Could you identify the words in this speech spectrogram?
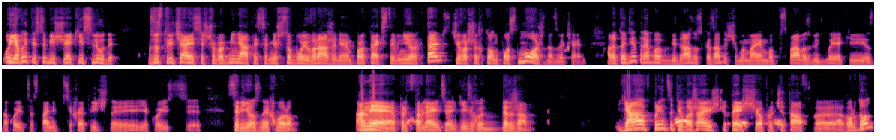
Уявити собі, що якісь люди зустрічаються, щоб обмінятися між собою враженнями про тексти в Нью-Йорк Таймс чи Вашингтон Пост можна, звичайно, але тоді треба відразу сказати, що ми маємо справу з людьми, які знаходяться в стані психіатричної якоїсь е, серйозної хвороби, а не представляються якісь держави. Я, в принципі, вважаю, що те, що прочитав е, Гордон,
